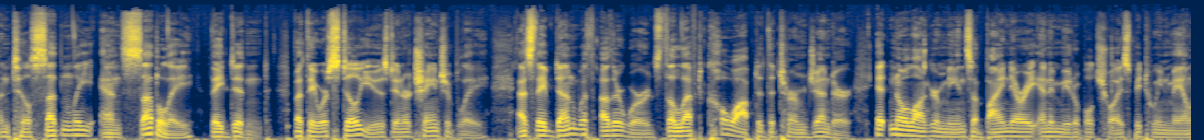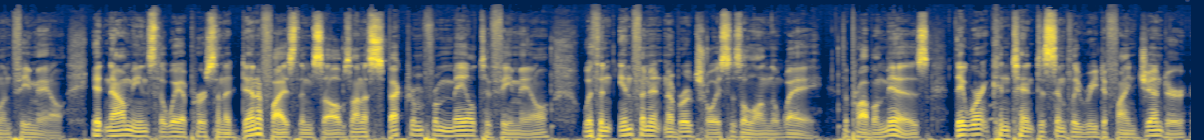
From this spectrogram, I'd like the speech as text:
until suddenly and subtly they didn't, but they were still used interchangeably. As they've done with other words, the left co opted the term gender. It no longer means a binary and immutable choice between male and female. It now means the way a person identifies themselves on a spectrum from male to female, with an infinite number of choices along the way. The problem is, they weren't content to simply redefine gender.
